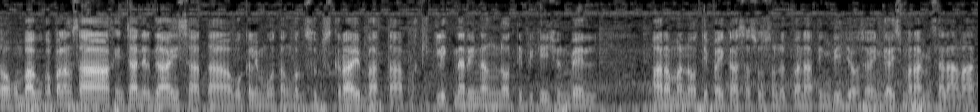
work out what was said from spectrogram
So, kung bago ka pa lang sa aking channel guys, at ah, huwag kalimutang mag-subscribe at ah, pakiclick na rin ang notification bell para ma-notify ka sa susunod pa nating video. So, yun guys, maraming salamat.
